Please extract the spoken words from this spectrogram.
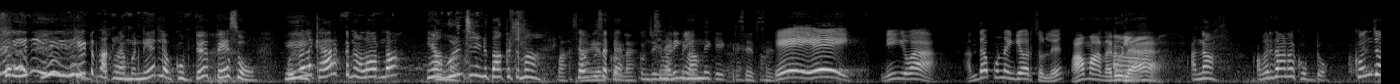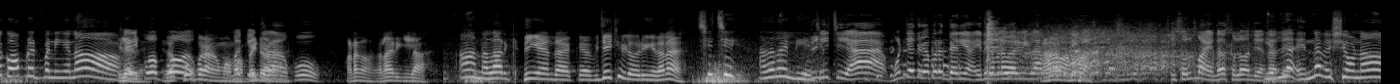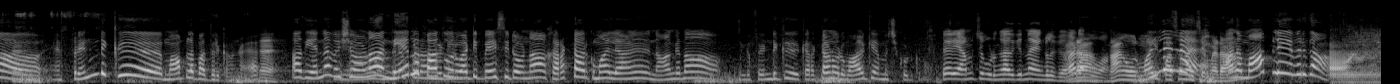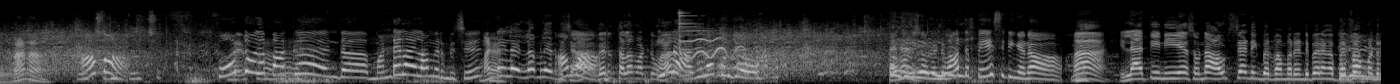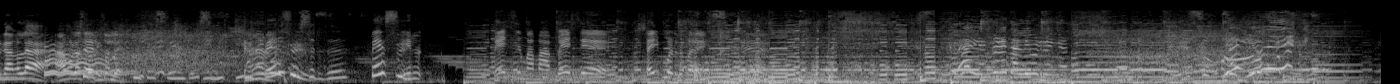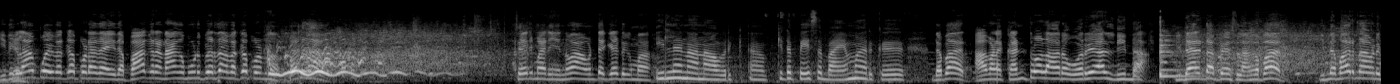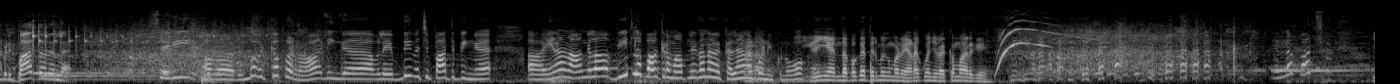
கேட்டு பார்க்கலாம். நம்ம நேர்ல கூப்பிட்டு பேசுவோம். ஒருவேளை கேரக்டர் நல்லா இருந்தா? ஏன் ஒளிஞ்சு நின்னு பார்க்கட்டுமா? செவப்பு சட்டை. கொஞ்சம் வரீங்களா கேக்குறேன். சரி சரி. ஏய் ஏய் நீங்க வா. அந்த பொண்ணு இங்க வர சொல்லு. ஆமா நடுவுல. அண்ணா அவர்தானா கூப்பிட்டோம். கொஞ்சம் கோஆபரேட் பண்ணீங்கன்னா சரி போ போ. கூப்பிடுறாங்க மாமா, போயிட்டு. போ. வணக்கம். நல்லா இருக்கீங்களா ஆ நல்லா இருக்கேன் நீங்க இந்த க- விஜய் டிவில வருவீங்க தானே? சிச்சி அதெல்லாம் இல்லையே. சீச்சியா? முடிஞ்சதுக்கு அப்புறம் தெரியும் இதுக்கு அப்புறம் வருவீங்களா? நீ சொல்லுமா என்ன சொல்ல வந்தியா இல்ல என்ன விஷயம்னா என் ஃப்ரெண்டுக்கு மாப்பிள்ளை பார்த்துருக்காங்க. அது என்ன விஷயம்னா நேர்ல பார்த்து ஒரு வாட்டி பேசிட்டோம்னா கரெக்டா இருக்குமா இல்லையான்னு நாங்க தான் எங்க ஃப்ரெண்டுக்கு கரெக்டான ஒரு வாழ்க்கை அமைச்சு கொடுக்கணும். சரி அமுச்சு கொடுங்க. அதுக்கு என்ன எங்களுக்கு? வேடா மேடம் போவோம். நாங்க ஒரு மாதிரி பசங்க ஆச்சு அந்த மேடம். மாப்பிள்ளையே இவர்தான். நானா? ஆமா. போட்டோல பார்க்க இந்த மண்டைலாம் இல்லாம இருந்துச்சு. மண்டையில இல்லாமலே இருந்துச்சா. வெறும் தலை மட்டும்? இல்ல அதெல்லாம் கொஞ்சம் நீங்க ரெண்டு வார்த்தை பேசிட்டீங்கன்னா எல்லாத்தையும் நீயே சொன்னா அவுட்ஸ்டாண்டிங் பெர்ஃபார்மர் ரெண்டு பேரும் அங்க பெர்ஃபார்ம் பண்ணிருக்காங்கல்ல? அவங்கள சரி. சொல்லு. பேசு? பேசு. பேசு மாமா பேசு. சைப்படுது பாரு. இதுக்கெல்லாம் போய் வெக்கப்படாத. இத பாக்குற நாங்க மூணு பேர் தான் வெக்கப்படணும். சரிம்மா நீ இன்னும் அவன்கிட்ட கேட்டுக்குமா? இல்ல நான் அவர் கிட்ட பேச பயமா இருக்கு. இந்த பார் அவனை கண்ட்ரோல் ஆகிற ஒரே ஆள் நீ தான் நீ டேரக்டா பேசலாம். அங்க பார் இந்த மாதிரி நான் அவனை இப்படி பார்த்தது இல்ல சரி அவ ரொம்ப வெக்கப்படுறா நீங்க அவளை எப்படி வச்சு பாத்துப்பீங்க ஆஹ் ஏன்னா நாங்களாம் வீட்ல பாக்குற மாப்பிள்ளை தான் நாங்க கல்யாணம் பண்ணிக்கணும். நீங்க இந்த பக்கம் மேடம். எனக்கு கொஞ்சம் வெக்கமா இருக்கு.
